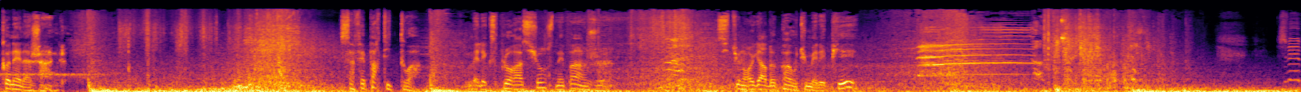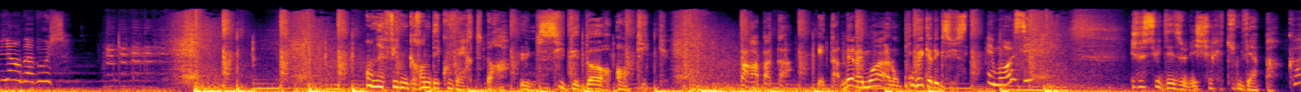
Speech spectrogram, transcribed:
connais la jungle. Ça fait partie de toi. Mais l'exploration, ce n'est pas un jeu. Si tu ne regardes pas où tu mets les pieds, Je vais bien, Babouche. On a fait une grande découverte, Dora. une cité d'or antique. Parapata. Et ta mère et moi allons prouver qu'elle existe. Et moi aussi. Je suis désolée, chérie, tu ne viens pas. Quoi?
